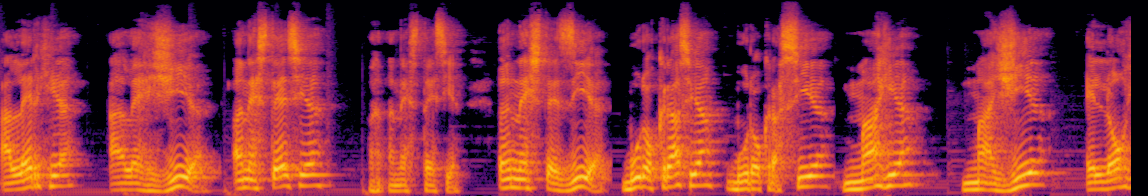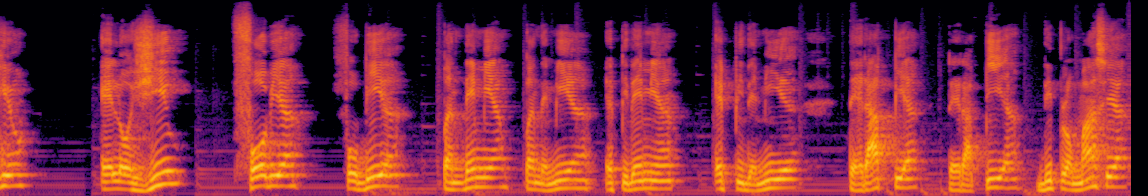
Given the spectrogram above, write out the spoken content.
Alergia, alergia. Anestésia, anestésia. Anestesia. Burocracia, burocracia. Magia, magia. Elogio, elogio, fobia, fobia, pandemia, pandemia, epidemia, epidemia, terapia, terapia, diplomacia,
